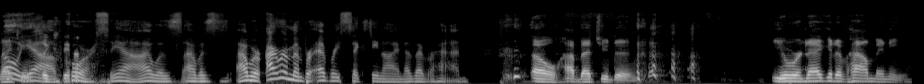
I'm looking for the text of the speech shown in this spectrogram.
Oh yeah, of course. Yeah, I was, I was, I were, I remember every sixty nine I've ever had. Oh, I bet you do. you were negative how many?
